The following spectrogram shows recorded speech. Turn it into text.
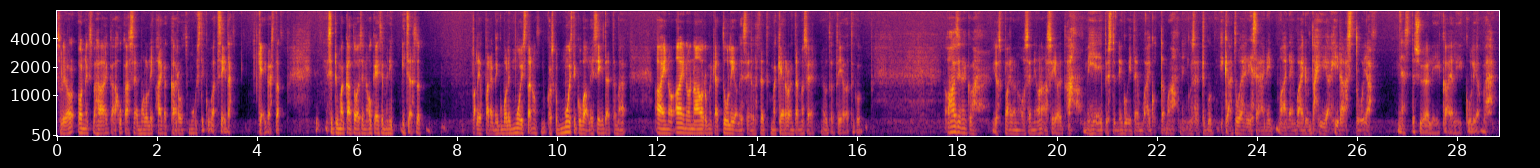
se oli onneksi vähän aikaa hukassa ja mulla oli aika karut muistikuvat siitä keikasta. Sitten kun mä katsoin sen, okei se meni itse asiassa paljon paremmin kuin mä olin muistanut, koska muistikuva oli siitä, että mä ainoa, ainoa nauru, mikä tuli, oli se, että kun mä kerroin tämmöisen jutun, että, joo, että kun onhan siinä, kun, jos paino nousee, niin on asioita, mihin ei pysty niin kuin itse vaikuttamaan. Niin kuin se, että kun ikää tulee lisää, niin maineenvaihdunta hidastuu ja, ja sitten syö liikaa ja liikkuu liian vähän.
